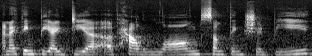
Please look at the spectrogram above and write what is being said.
and i think the idea of how long something should be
